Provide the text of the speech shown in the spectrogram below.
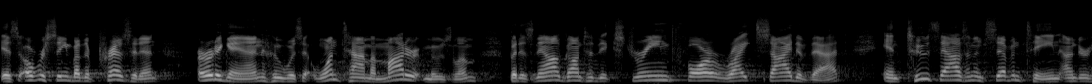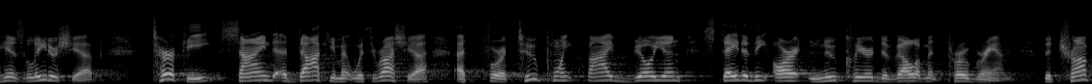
is overseen by the president Erdogan, who was at one time a moderate Muslim, but has now gone to the extreme far right side of that. In 2017, under his leadership, Turkey signed a document with Russia uh, for a 2.5 billion state-of-the-art nuclear development program. The Trump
